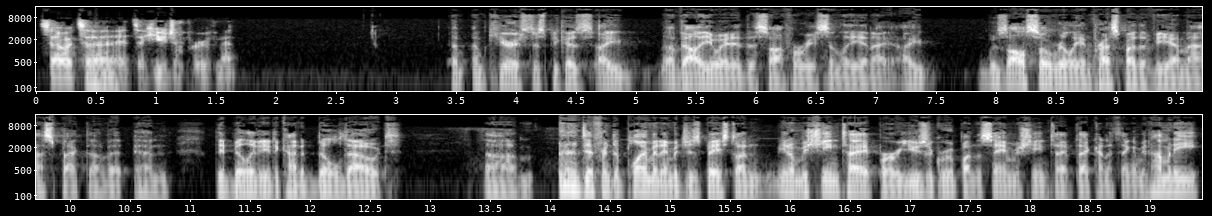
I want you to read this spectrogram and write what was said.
so it's a mm-hmm. it's a huge improvement. I'm curious just because I evaluated the software recently, and I, I was also really impressed by the VM aspect of it and the ability to kind of build out um, different deployment images based on you know machine type or user group on the same machine type, that kind of thing. I mean, how many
